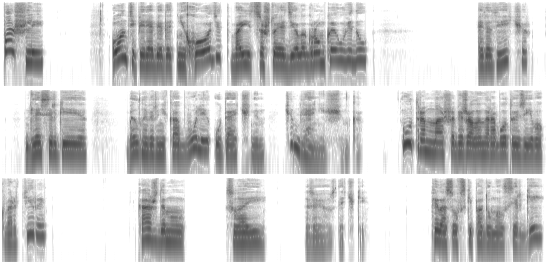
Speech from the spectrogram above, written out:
Пошли. Он теперь обедать не ходит, боится, что я дело громкое уведу. Этот вечер для Сергея был наверняка более удачным, чем для Онищенко. Утром Маша бежала на работу из его квартиры. Каждому свои звездочки. Философски подумал Сергей,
